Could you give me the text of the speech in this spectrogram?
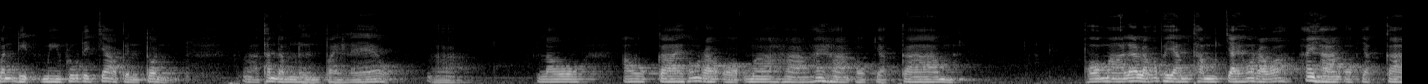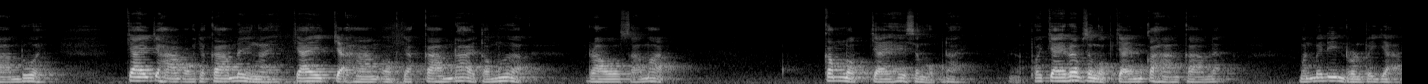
บัณฑิตมีพระพุทธเจ้าเป็นต้น ท่านดำเนินไปแล้ว เราเอากายของเราออกมาห่างให้ห่างออกจากกาม พอมาแล้วเราก็พยายามทำใจของเราว่าให้ห่างออกจากกามด้วย ใจจะห่างออกจากกามได้ยังไง ใจจะห่างออกจากกามได้ต่อเมื่อเราสามารถกำหนดใจให้สงบได้พอใจเริ่มสงบใจมันก็ห่างกามแล้ว มันไม่ดิ้นรนไปอยาก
